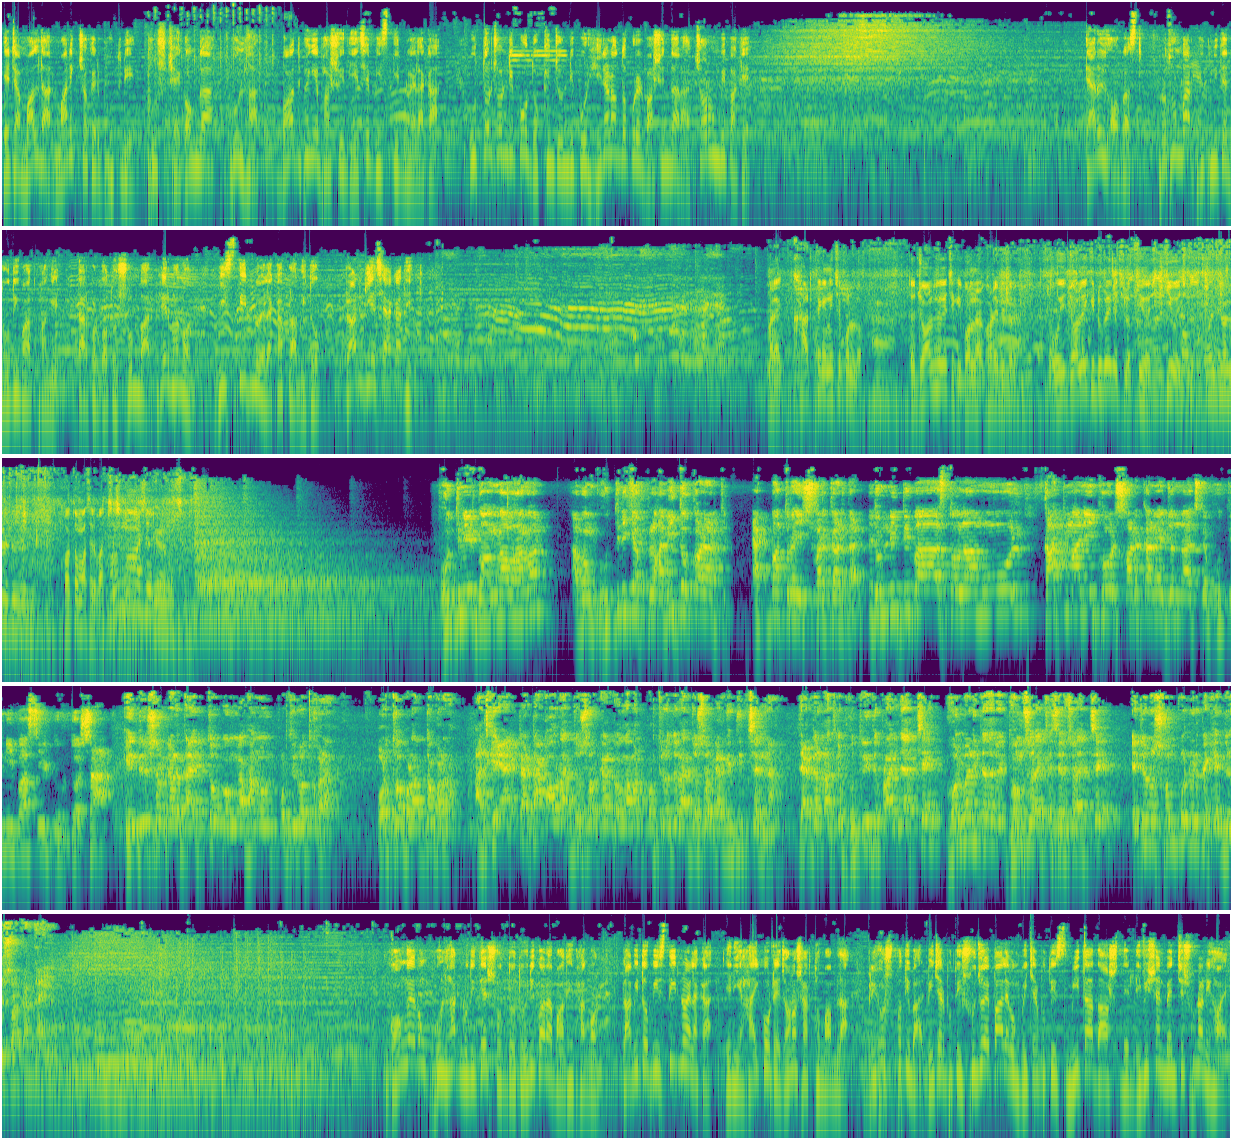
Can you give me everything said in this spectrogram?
এটা মালদার মানিকচকের ভূতনি, ফুসছে গঙ্গা, ফুলহার, বাঁধ ভেঙে ভাসিয়ে দিয়েছে বিস্তীর্ণ এলাকা। উত্তর চণ্ডীপুর, দক্ষিণ চণ্ডীপুর, হীরানন্দপুরের বাসিন্দারা চরম বিপাকে। তেরোই অগস্ট, প্রথমবার ভুতনিতে নদী বাঁধ ভাঙে। তারপর গত সোমবার ফের ভাঙন বিস্তীর্ণ এলাকা প্লাবিত। প্রাণ গিয়েছে একাধিক। মানে খাট থেকে নিচে পড়ল? তো জল হয়ে গেছে কি বন্যার ঘরের ভিতরে? তো ওই জলে কি ডুবে গেছিল? কি হয়েছে কি হয়েছিল? ওই জলে ডুবে কত মাসের বাচ্চা ছিল? দেড় ভূতনির গঙ্গা ভাঙন এবং ভূতনিকে প্লাবিত করার একমাত্র এই সরকার দায়ী দুর্নীতিবাস তোলামূল কাটমানিখোর সরকারের জন্য আজকে ভূতনিবাসীর দুর্দশা। কেন্দ্রীয় সরকারের দায়িত্ব গঙ্গা ভাঙন প্রতিরোধ করা অর্থ বরাদ্দ করা আজকে একটা টাকাও রাজ্য সরকার গঙ্গা ভাঙন প্রতিরোধে রাজ্য সরকারকে দিচ্ছেন না। যার জন্য আজকে ভূতনিতে প্রাণ যাচ্ছে, ঘরবাড়ি তাদের ধ্বংস যাচ্ছে শেষ হয়ে যাচ্ছে এর জন্য সম্পূর্ণরূপে কেন্দ্রীয় সরকার দায়ী। গঙ্গা এবং ফুলহার নদীতে সদ্য তৈরি করা বাঁধে ভাঙন। প্লাবিত বিস্তীর্ণ এলাকা, এ নিয়ে হাইকোর্টে জনস্বার্থ মামলা। বৃহস্পতিবার বিচারপতি সুজয় পাল এবং বিচারপতি স্মিতা দাসদের ডিভিশন বেঞ্চে শুনানি হয়।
